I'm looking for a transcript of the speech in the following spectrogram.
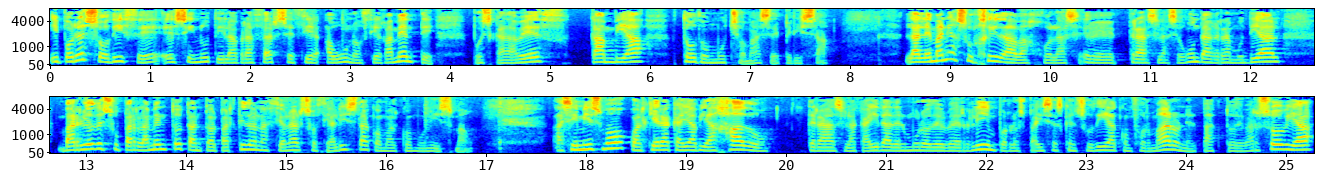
y por eso dice es inútil abrazarse a uno ciegamente, pues cada vez cambia todo mucho más deprisa. La Alemania surgida bajo eh, tras la Segunda Guerra Mundial barrió de su parlamento tanto al Partido Nacional Socialista como al comunismo. Asimismo, cualquiera que haya viajado tras la caída del muro de Berlín por los países que en su día conformaron el Pacto de Varsovia,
